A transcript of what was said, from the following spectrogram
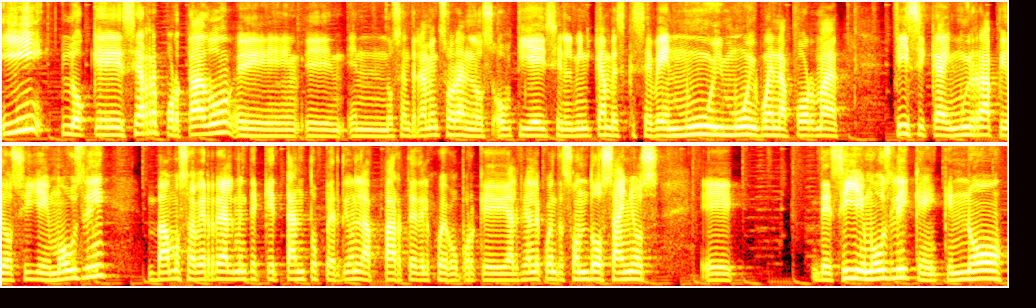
Y lo que se ha reportado eh, en, los entrenamientos ahora en los OTAs y en el minicamp es que se ve en muy, muy buena forma física y muy rápido CJ Mosley vamos a ver realmente qué tanto perdió en la parte del juego, porque al final de cuentas son dos años eh, de CJ Mosley que, no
